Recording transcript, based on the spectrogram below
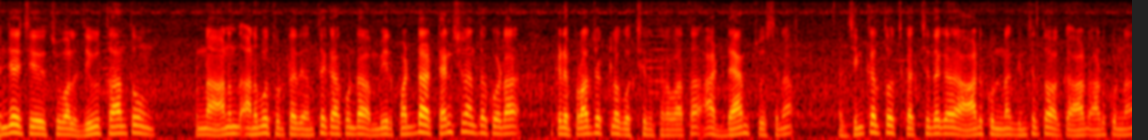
ఎంజాయ్ చేయొచ్చు వాళ్ళ జీవితాంతం ఉన్న ఆనంద అనుభూతి ఉంటుంది. అంతేకాకుండా మీరు పడ్డ టెన్షన్ అంతా కూడా ఇక్కడ ప్రాజెక్టులోకి వచ్చిన తర్వాత ఆ డ్యామ్ చూసిన జింకలతో ఖచ్చితంగా ఆడుకున్నా గింజలతో ఆడుకున్నా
